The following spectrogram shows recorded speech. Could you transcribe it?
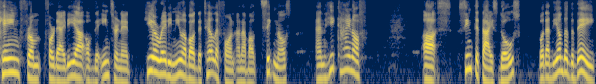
came from for the idea of the internet he already knew about the telephone and about signals and he kind of uh, synthesized those but at the end of the day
